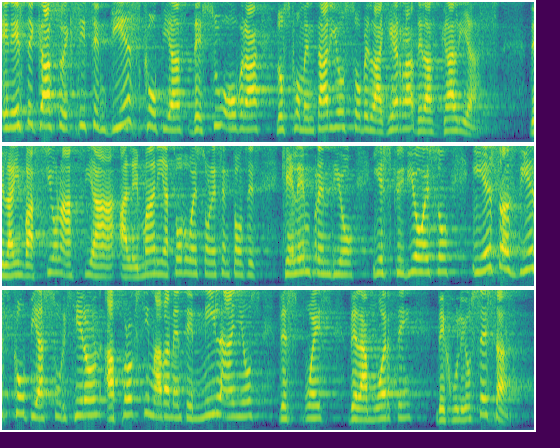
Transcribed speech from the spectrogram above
en, este caso existen 10 copias de su obra, los comentarios sobre la guerra de las Galias, de la invasión hacia Alemania, todo eso en ese entonces que él emprendió y escribió eso. Y esas 10 copias surgieron aproximadamente mil años después de la muerte de Julio César.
